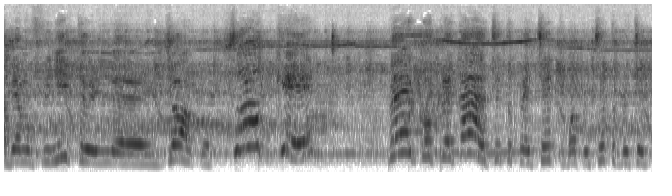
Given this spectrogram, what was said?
abbiamo finito il, il gioco. Solo che per completare il 100%, proprio il 100%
